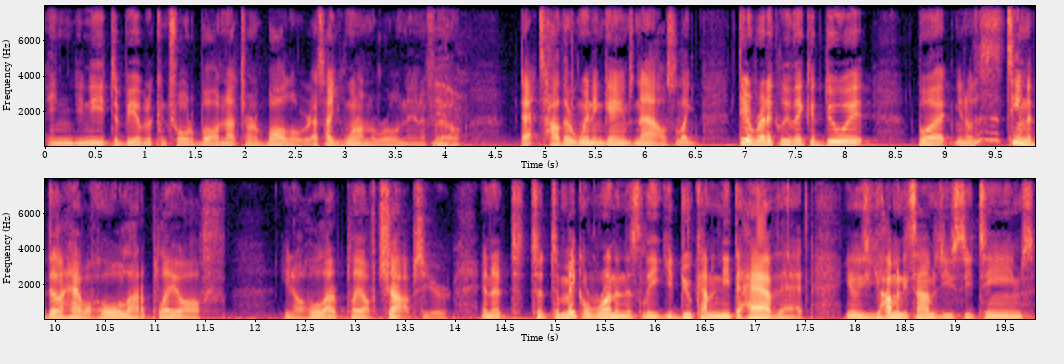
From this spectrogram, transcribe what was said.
and you need to be able to control the ball, and not turn the ball over. That's how you win on the road in the NFL. Yeah. That's how they're winning games now. So like theoretically they could do it, but you know this is a team that doesn't have a whole lot of playoff, you know, a whole lot of playoff chops here. And uh, t- to to make a run in this league, you do kind of need to have that. You know, how many times do you see teams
